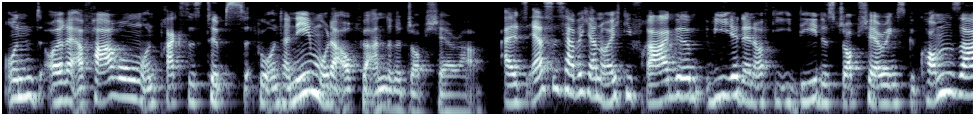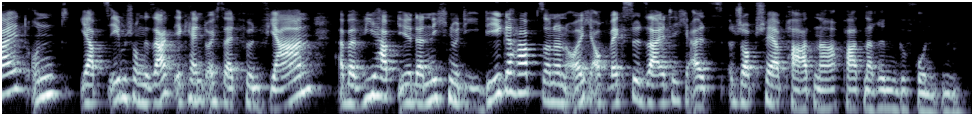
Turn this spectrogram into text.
und eure Erfahrungen und Praxistipps für Unternehmen oder auch für andere Jobsharer. Als erstes habe ich an euch die Frage, wie ihr denn auf die Idee des Jobsharings gekommen seid. Und ihr habt es eben schon gesagt, ihr kennt euch seit fünf Jahren. Aber wie habt ihr dann nicht nur die Idee gehabt, sondern euch auch wechselseitig als Jobshare-Partner, Partnerinnen gefunden?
